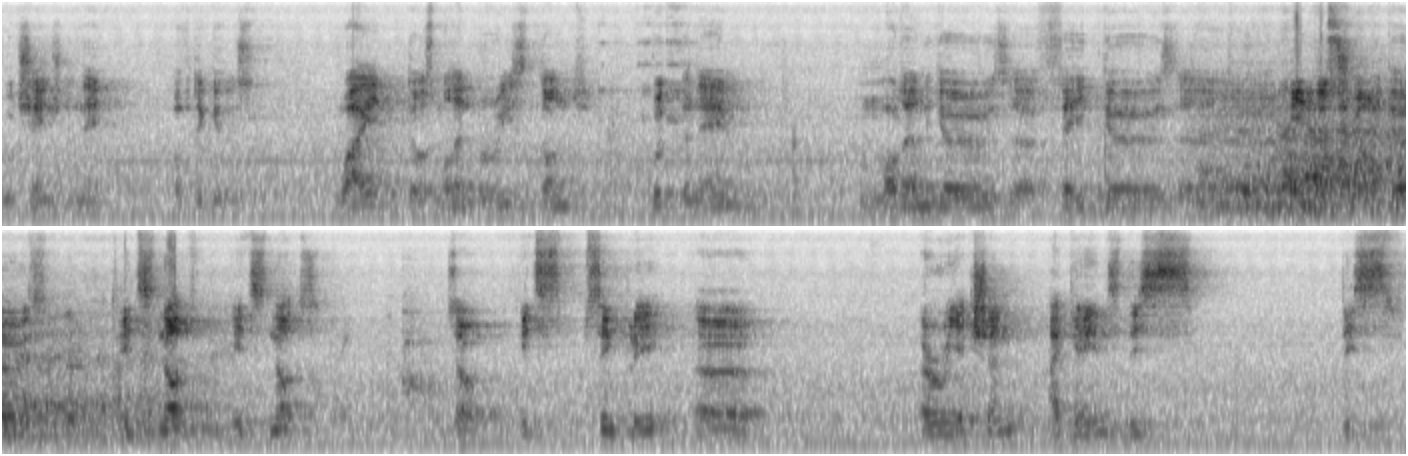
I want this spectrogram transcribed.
who change the name of the gueuze? Why those modern breweries don't put the name modern gueuze, uh, fake gueuze, uh, industrial gueuze? It's not, it's not, so it's simply uh, a reaction against this, this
